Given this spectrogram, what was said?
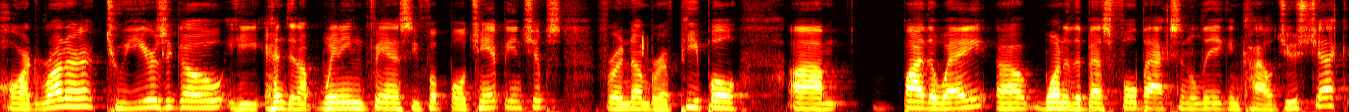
hard runner. Two years ago, he ended up winning fantasy football championships for a number of people. Um, by the way, uh, one of the best fullbacks in the league in Kyle Juszczyk,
